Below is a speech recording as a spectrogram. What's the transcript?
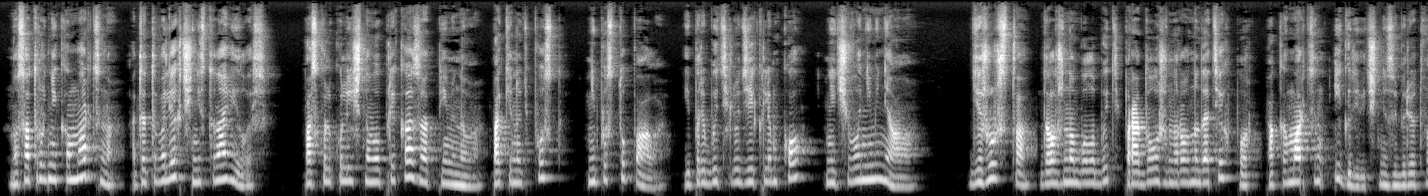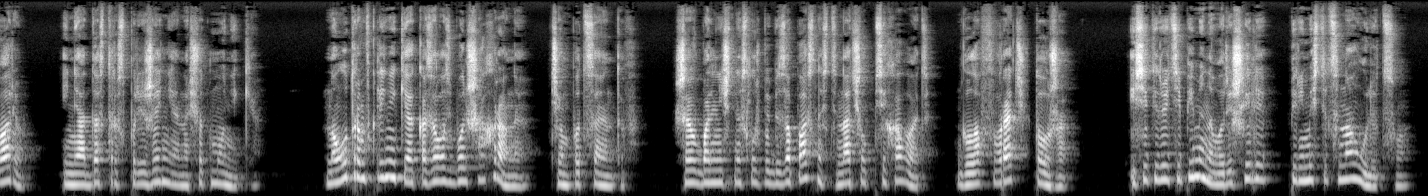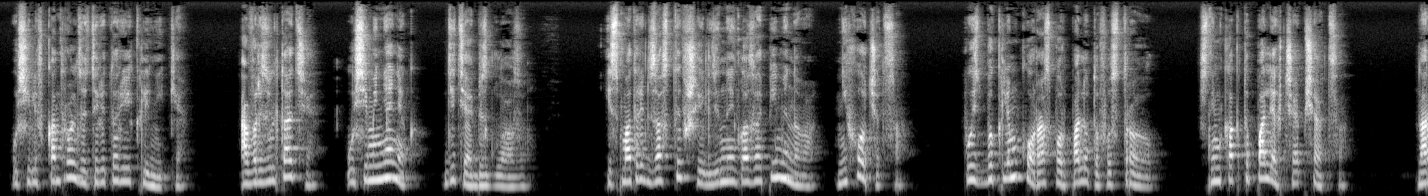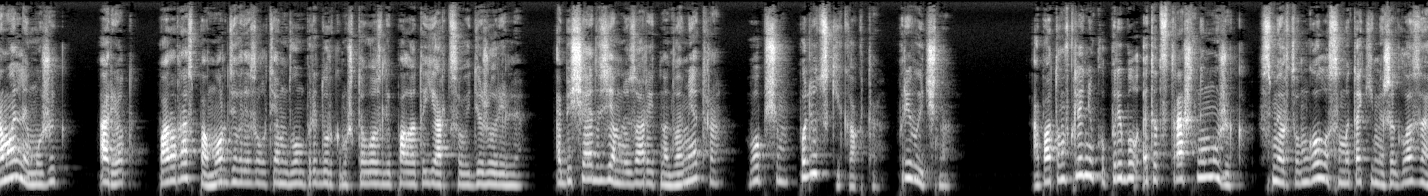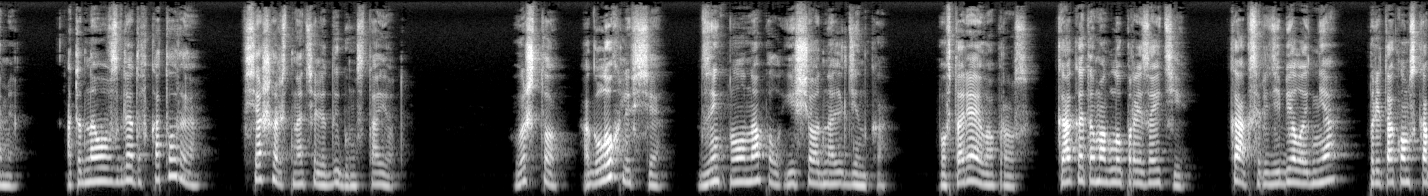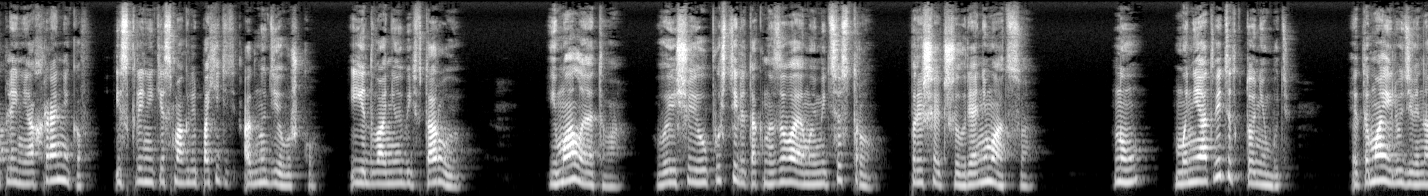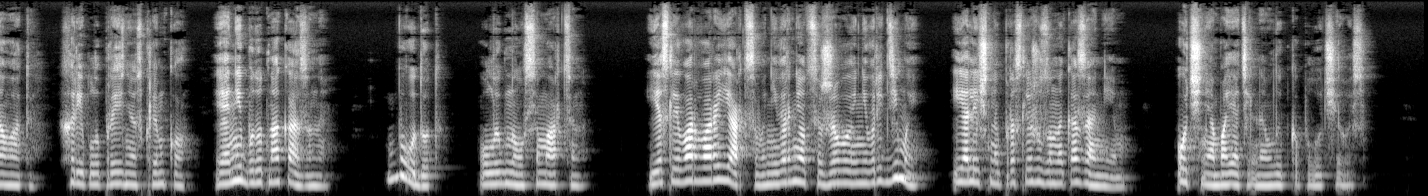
Но сотрудникам Мартина от этого легче не становилось, поскольку личного приказа от Пименова покинуть пост не поступало, и прибытие людей Климко ничего не меняло. Дежурство должно было быть продолжено ровно до тех пор, пока Мартин Игоревич не заберет Варю и не отдаст распоряжение насчет Моники. Но утром в клинике оказалось больше охраны, чем пациентов. Шеф больничной службы безопасности начал психовать, главврач тоже. И секьюрити Пименова решили переместиться на улицу, усилив контроль за территорией клиники. А в результате у семи нянек дитя без глазу. И смотреть в застывшие ледяные глаза Пименова не хочется. Пусть бы Климко разбор полетов устроил. С ним как-то полегче общаться. Нормальный мужик, орет, пару раз по морде врезал тем двум придуркам, что возле палаты Ярцевой дежурили. Обещает в землю зарыть на два метра. В общем, по-людски как-то, привычно. А потом в клинику прибыл этот страшный мужик с мертвым голосом и такими же глазами, от одного взгляда в которое вся шерсть на теле дыбом встает. «Вы что, оглохли все?» – дзынькнула на пол еще одна льдинка. Повторяю вопрос. Как это могло произойти? Как среди бела дня, при таком скоплении охранников, из клиники смогли похитить одну девушку и едва не убить вторую? И мало этого, вы еще и упустили так называемую медсестру, пришедшую в реанимацию. Ну, мне ответит кто-нибудь? Это мои люди виноваты, хрипло произнес Климко. И они будут наказаны. Будут, улыбнулся Мартин. Если Варвара Ярцева не вернется живой и невредимой, я лично прослежу за наказанием. Очень обаятельная улыбка получилась.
